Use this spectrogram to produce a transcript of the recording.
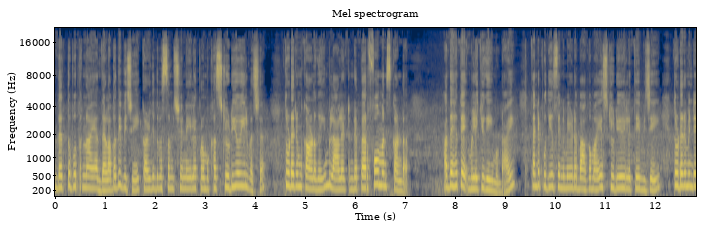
ദത്തുപുത്രനായ ദളപതി വിജയ് കഴിഞ്ഞ ദിവസം ചെന്നൈയിലെ പ്രമുഖ സ്റ്റുഡിയോയിൽ വെച്ച് തുടരും കാണുകയും ലാലേട്ടൻ്റെ പെർഫോമൻസ് കണ്ട് അദ്ദേഹത്തെ വിളിക്കുകയുമുണ്ടായി. തന്റെ പുതിയ സിനിമയുടെ ഭാഗമായി സ്റ്റുഡിയോയിലെത്തിയ വിജയ് തുടരുമിന്റെ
